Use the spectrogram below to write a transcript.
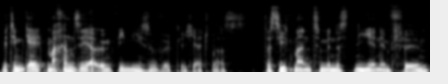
Mit dem Geld machen sie ja irgendwie nie so wirklich etwas. Das sieht man zumindest nie in dem Film.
